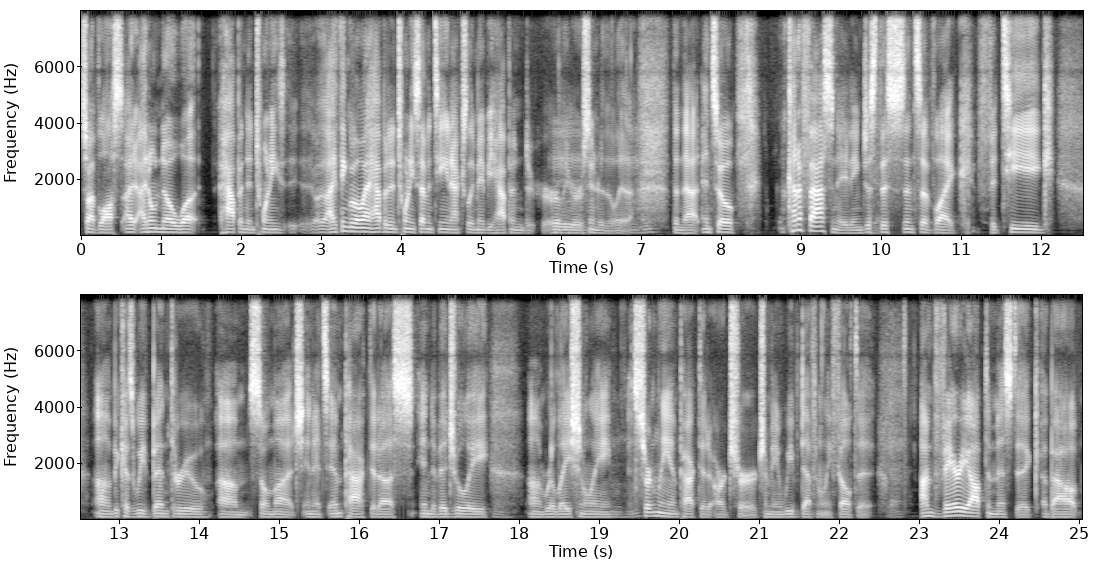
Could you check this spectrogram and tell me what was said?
so I've lost. I, I don't know what happened in 20 i think what happened in 2017 actually maybe happened earlier or sooner than later than that and so kind of fascinating just this sense of like fatigue um, because we've been through um, so much and it's impacted us individually um, relationally. It's certainly impacted our church. I mean we've definitely felt it. I'm very optimistic about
